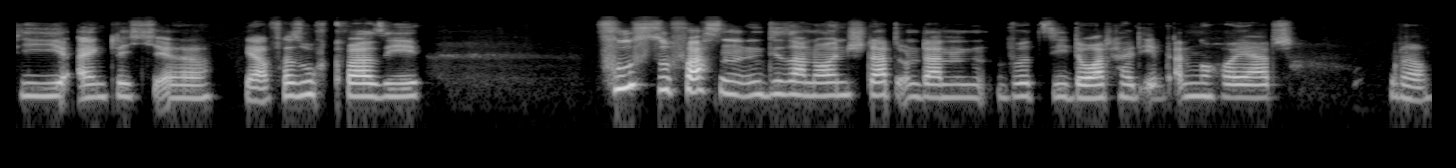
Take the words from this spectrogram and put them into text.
die eigentlich äh, ja, versucht quasi Fuß zu fassen in dieser neuen Stadt und dann wird sie dort halt eben angeheuert oder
